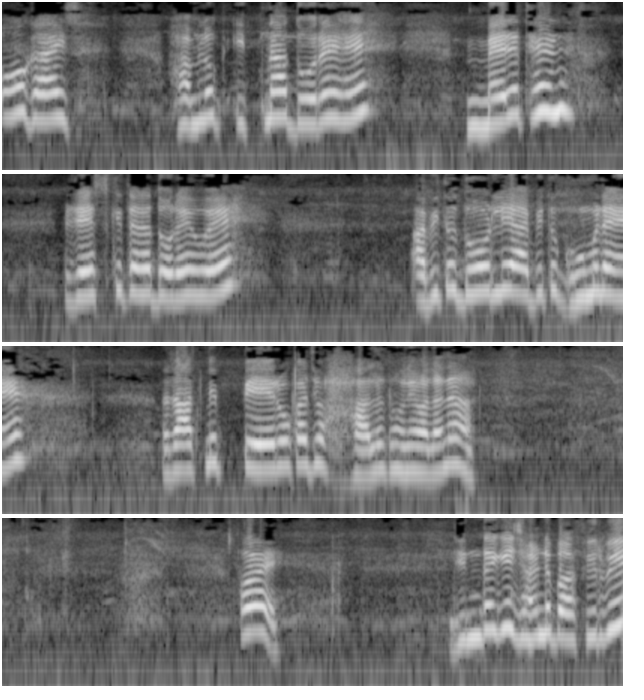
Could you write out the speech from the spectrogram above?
ओ गाइस हम लोग इतना दौड़े हैं मैराथन रेस की तरह दौड़े हुए हैं। अभी तो दौड़ लिया अभी तो घूम रहे हैं रात में पैरों का जो हालत होने वाला ना ओए जिंदगी झंड बा फिर भी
